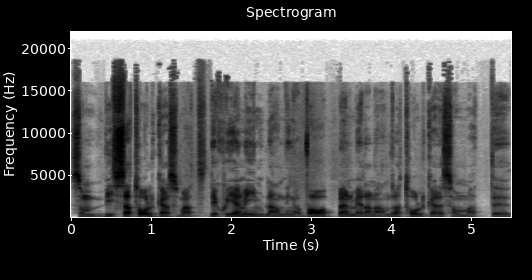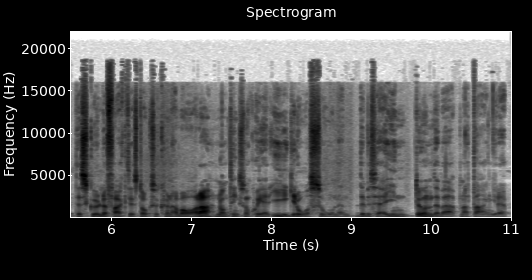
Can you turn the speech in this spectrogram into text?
som vissa tolkar som att det sker med inblandning av vapen medan andra tolkar det som att det, det skulle faktiskt också kunna vara någonting som sker i gråzonen, det vill säga inte under väpnat angrepp.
